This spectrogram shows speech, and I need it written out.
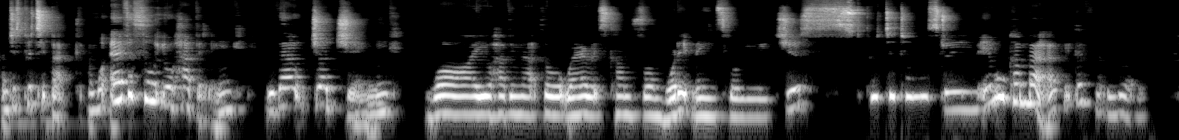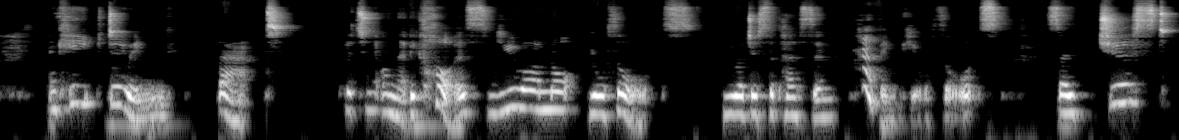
And just put it back. And whatever thought you're having, without judging why you're having that thought, where it's come from, what it means for you, just put it on the stream. It will come back, it definitely will. And keep doing that, putting it on there, because you are not your thoughts. You are just the person having your thoughts. So just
